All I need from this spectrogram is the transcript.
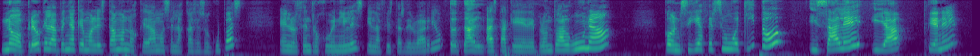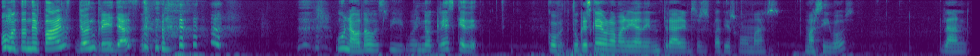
No, creo que la peña que molestamos nos quedamos en las casas ocupas, en los centros juveniles y en las fiestas del barrio. Total. hasta que de pronto alguna consigue hacerse un huequito y sale y ya tiene un montón de fans, yo entre ellas. Una o dos, sí. ¿Y no crees que... de- ¿Tú crees que hay una manera de entrar en esos espacios como más masivos? En plan,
